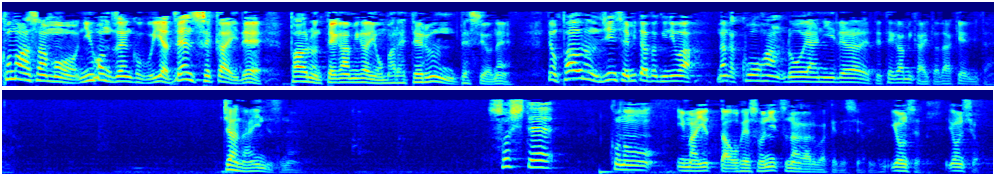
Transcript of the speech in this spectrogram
この朝も日本全国、いや全世界でパウロの手紙が読まれてるんですよね。でもパウロの人生見た時には、なんか後半牢屋に入れられて手紙書いただけみたいな。じゃないんですね。そして、この今言ったオフェソにつながるわけですよ。4節、4章。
